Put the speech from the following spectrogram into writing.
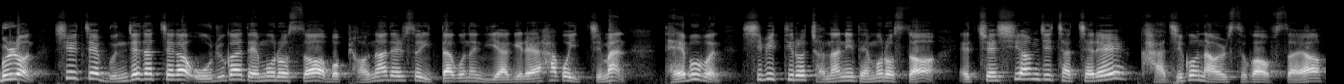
물론 실제 문제 자체가 오류가 됨으로써 뭐 변화될 수 있다고는 이야기를 하고 있지만 대부분 CBT로 전환이 됨으로써 애초에 시험지 자체를 가지고 나올 수가 없어요.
